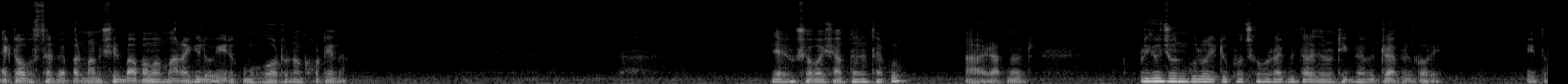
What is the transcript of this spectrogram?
একটা অবস্থার ব্যাপার। মানুষের বাবা মা মারা গেলেও এরকম ঘটনা ঘটে না। যাই হোক, সবাই সাবধানে থাকুন আর আপনার প্রিয়জনগুলোর একটু খোঁজখবর রাখবেন, তারা যেন ঠিকভাবে ট্রাভেল করে। এই তো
